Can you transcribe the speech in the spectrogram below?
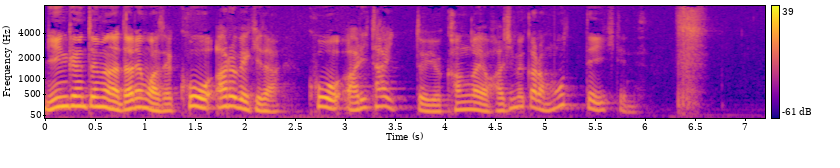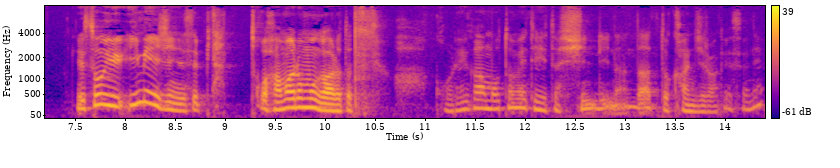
人間というものは誰もはこうあるべきだ、こうありたいという考えを初めから持って生きてるんです。でそういうイメージにですね、ピタッとはまるものがあると、はあ、これが求めていた真理なんだと感じるわけですよね。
